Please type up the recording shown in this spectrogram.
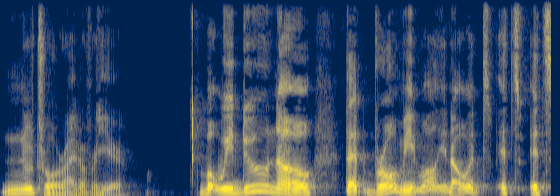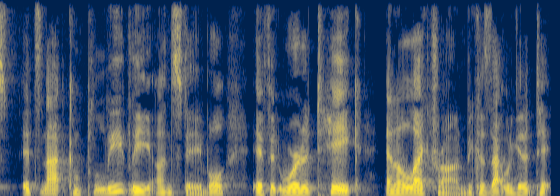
neutral right over here. But we do know that bromine, well, you know, it's it's it's it's not completely unstable if it were to take an electron because that would get it to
